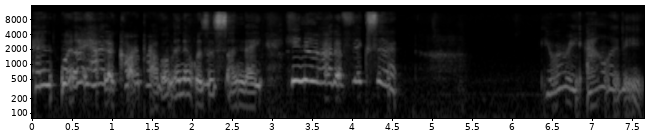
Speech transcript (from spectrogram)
And when I had a car problem and it was a Sunday, he knew how to fix it. Your reality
